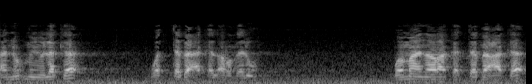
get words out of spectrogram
أنؤمن لك واتبعك الأرذلون. وما نراك اتبعك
